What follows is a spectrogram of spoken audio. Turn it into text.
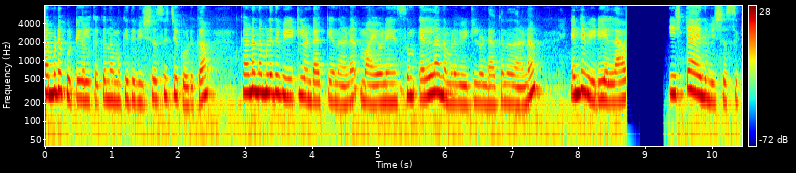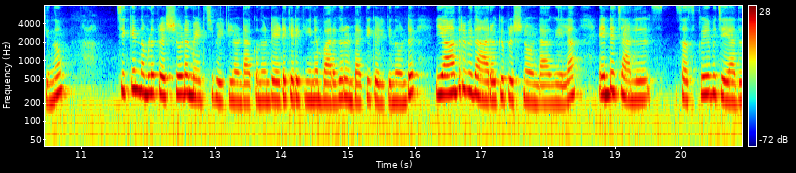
നമ്മുടെ കുട്ടികൾക്കൊക്കെ നമുക്കിത് വിശ്വസിച്ച് കൊടുക്കാം. കാരണം നമ്മളിത് വീട്ടിലുണ്ടാക്കിയതാണ്. മയോണൈസും എല്ലാം നമ്മൾ വീട്ടിലുണ്ടാക്കുന്നതാണ്. എന്റെ വീഡിയോ എല്ലാ ഇഷ്ടമായെന്ന് വിശ്വസിക്കുന്നു. ചിക്കൻ നമ്മൾ ഫ്രഷോടെ മേടിച്ച് വീട്ടിലുണ്ടാക്കുന്നുണ്ട്. ഇടയ്ക്കിടയ്ക്ക് ഇങ്ങനെ ബർഗർ ഉണ്ടാക്കി കഴിക്കുന്നതുകൊണ്ട് യാതൊരുവിധ ആരോഗ്യ പ്രശ്നവും ഉണ്ടാകുകയില്ല. എന്റെ ചാനൽ സബ്സ്ക്രൈബ് ചെയ്യാതെ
